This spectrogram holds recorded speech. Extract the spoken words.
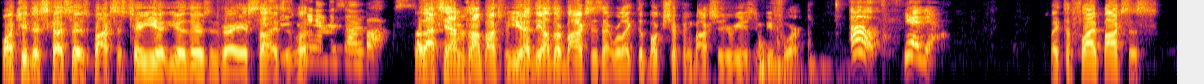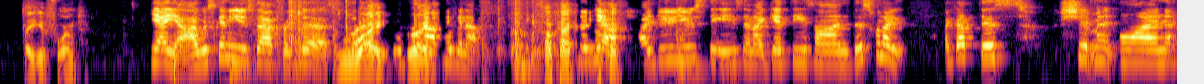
Why don't you discuss those boxes too? You, you there's in various sizes. What? Amazon box. Oh, that's the Amazon box, but you had the other boxes that were like the book shipping boxes you were using before. Oh, yeah, yeah. Like the flat boxes that you formed. Yeah, yeah. I was going to use that for this. right, right. Not big enough. Okay. So yeah, okay. I do use these, and I get these on this one. I I got this shipment on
